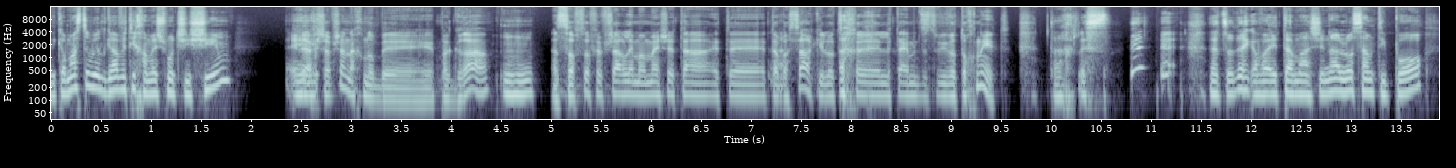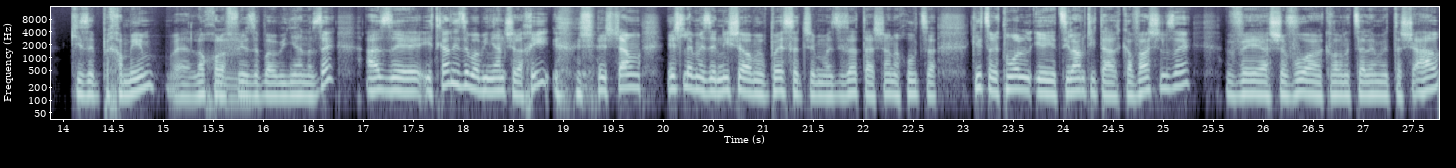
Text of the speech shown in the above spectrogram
נקרא Masterbuilt Gravity 560. אתה יודע, אה, עכשיו שאנחנו בפגרה. אז סוף סוף אפשר לממש את אה, הבשר, כי לא צריך אה, לתאם את זה סביב התוכנית. תכלס. אתה צודק אבל את המעשנה לא שמתי פה כי זה פחמים ואני לא יכול Mm. להפעיל את זה בבניין הזה אז uh, התקנתי את זה בבניין של אחי ששם יש להם איזה נישה במרפסת שמזיזה את העשן החוצה. קיצר אתמול אה, צילמתי את ההרכבה של זה והשבוע כבר נצלם את השאר.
